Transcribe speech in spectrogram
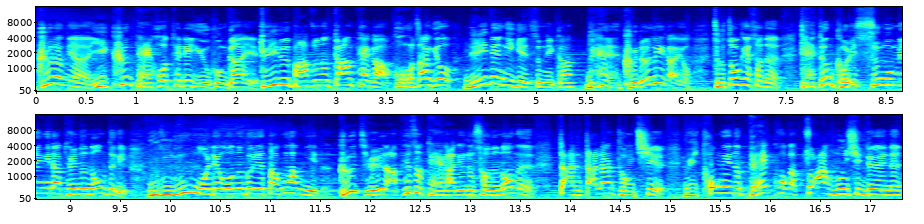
그러면 이 큰 대호텔의 유흥가에 뒤를 봐주는 깡패가 고작 요네 명이겠습니까? 네, 그럴 리가요. 저쪽에서는 대뜸 거의 스무 명이나 되는 놈들이 우르르 몰려오는 거였다고 합니다. 그 제일 앞에서 대가리를 서는 놈은 단단한 덩치에 위통에는 백호가 쫙 문신되어 있는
